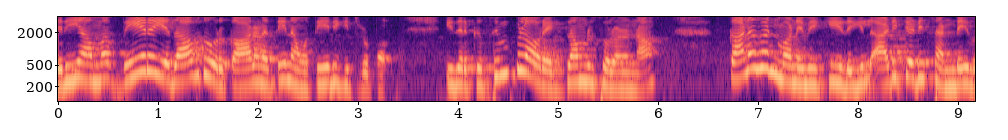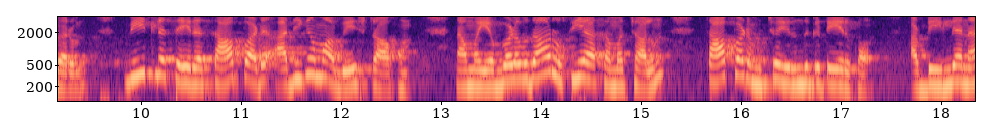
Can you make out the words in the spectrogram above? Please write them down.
தெரியாமல் வேறு ஏதாவது ஒரு காரணத்தை நாம் தேடிக்கிட்டு இருப்போம் இதற்கு சிம்பிளாக ஒரு எக்ஸாம்பிள் சொல்லணும்னா கணவன் மனைவிக்கு இடையில் அடிக்கடி சண்டை வரும். வீட்டில் செய்கிற சாப்பாடு அதிகமாக வேஸ்ட் ஆகும். நம்ம எவ்வளவு தான் ருசியாக சமைச்சாலும் சாப்பாடு மிச்சம் இருந்துக்கிட்டே இருக்கும். அப்படி இல்லைன்னா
